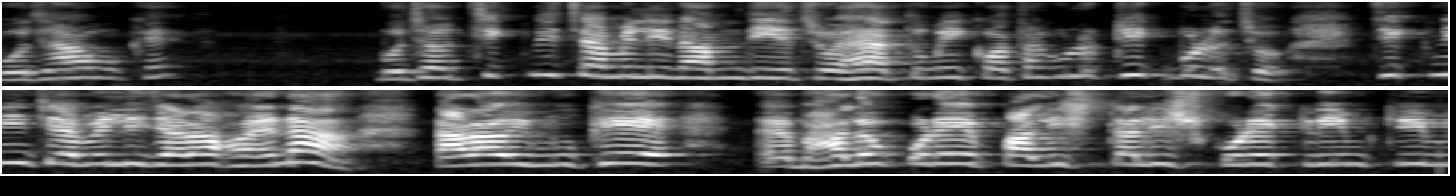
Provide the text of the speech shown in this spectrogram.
বোঝাও ওকে। বোঝাও, চিকনি চ্যামেলি নাম দিয়েছ। হ্যাঁ তুমি কথাগুলো ঠিক বলেছ। চিকনি চ্যামেলি যারা হয় না, তারা ওই মুখে ভালো করে পালিশ টালিশ করে ক্রিম ট্রিম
